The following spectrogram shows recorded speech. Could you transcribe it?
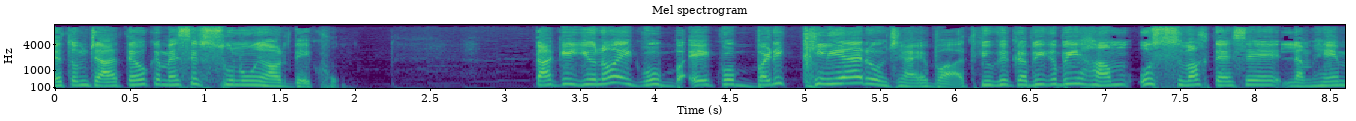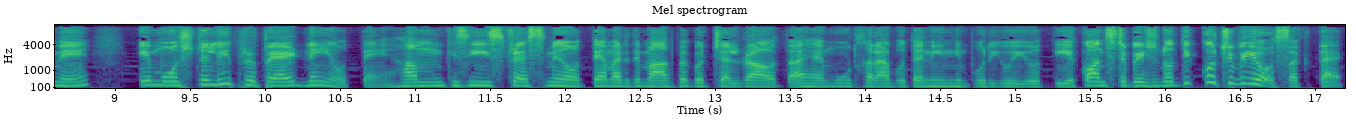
या तुम चाहते हो कि मैं सिर्फ़ सुनूं और देखूँ? ताकि यू नो एक वो एक वो बड़ी क्लियर हो जाए बात, क्योंकि कभी कभी हम उस वक्त ऐसे लम्हे में इमोशनली प्रिपेयर्ड नहीं होते हैं। हम किसी स्ट्रेस में होते हैं, हमारे दिमाग पे कुछ चल रहा होता है मूड खराब होता है, नींद नहीं पूरी हुई होती है कॉन्स्टिपेशन होती है, कुछ भी हो सकता है।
